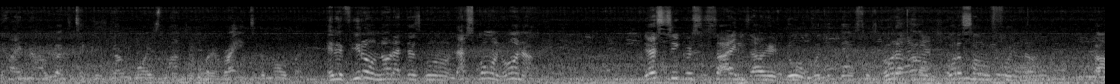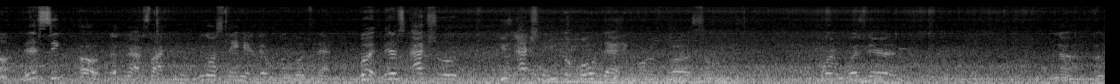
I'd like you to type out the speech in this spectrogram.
They're like, nah, we got to take this young boy's lungs and put it right into the Moabite. And if you don't know that that's going on, that's going on out there. there's secret societies out here doing wicked things. Go to um, go to Psalms 49. Uh, there's secret. Oh, nah, sorry. We're gonna stay here and then we're gonna go to that. But there's actual. You actually you can hold that in go of, uh, Psalms. Or was there? Nah. Uh,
